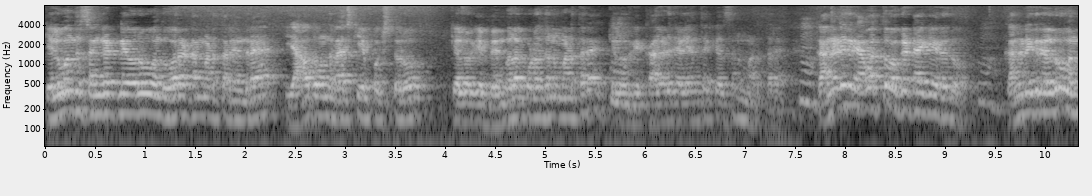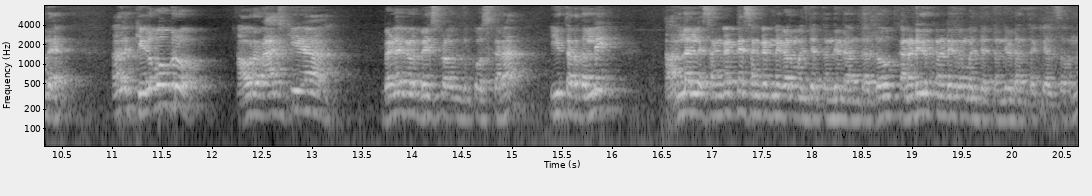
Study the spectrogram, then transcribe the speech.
ಕೆಲವೊಂದು ಸಂಘಟನೆಯವರು ಒಂದು ಹೋರಾಟ ಮಾಡ್ತಾರೆ ಅಂದ್ರೆ ಯಾವ್ದೋ ಒಂದು ರಾಜಕೀಯ ಪಕ್ಷದವರು ಕೆಲವರಿಗೆ ಬೆಂಬಲ ಕೊಡೋದನ್ನು ಮಾಡ್ತಾರೆ ಕೆಲವರಿಗೆ ಕಾಲಡಿ ಅಂತ ಕೆಲಸ ಮಾಡ್ತಾರೆ. ಕನ್ನಡಿಗರು ಯಾವತ್ತೂ ಒಗ್ಗಟ್ಟಾಗಿ ಇರೋದು. ಕನ್ನಡಿಗರೆಲ್ಲರೂ ಒಂದೇ. ಆದ್ರೆ ಕೆಲವೊಬ್ರು ಅವರ ರಾಜಕೀಯ ಬೆಳೆಗಳು ಬೇಯಿಸ್ಕೊಳ್ಳೋದಕ್ಕೋಸ್ಕರ ಈ ತರದಲ್ಲಿ ಅಲ್ಲಲ್ಲಿ ಸಂಘಟನೆ ಸಂಘಟನೆಗಳ ಮಧ್ಯೆ ತಂದಿಡಂತದ್ದು ಕನ್ನಡಿಗರ ಕನ್ನಡಿಗರ ಮಧ್ಯೆ ತಂದಿಡಂತ ಕೆಲಸವನ್ನ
